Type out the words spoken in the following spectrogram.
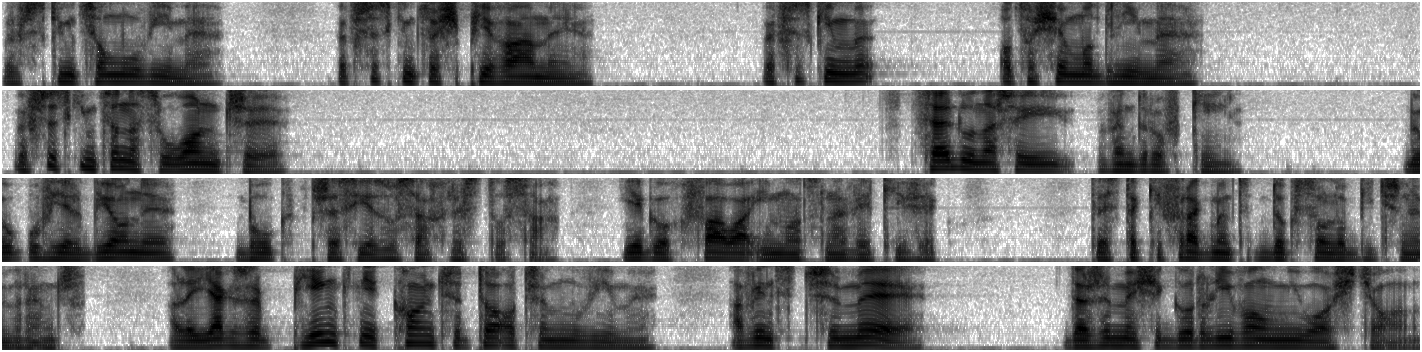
we wszystkim, co mówimy, we wszystkim, co śpiewamy, we wszystkim, o co się modlimy, we wszystkim, co nas łączy, w celu naszej wędrówki był uwielbiony Bóg przez Jezusa Chrystusa. Jego chwała i moc na wieki wieków. To jest taki fragment doksologiczny wręcz. Ale jakże pięknie kończy to, o czym mówimy. A więc czy my darzymy się gorliwą miłością?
